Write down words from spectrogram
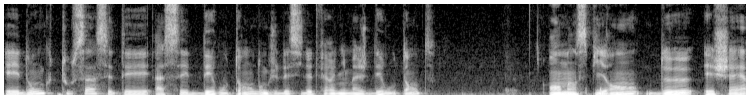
Et donc tout ça c'était assez déroutant, donc j'ai décidé de faire une image déroutante en m'inspirant de Escher,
